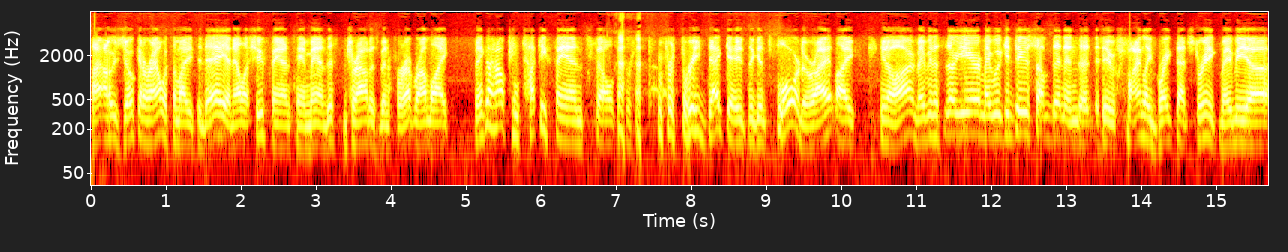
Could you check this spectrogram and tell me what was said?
I, I was joking around with somebody today, an LSU fan, saying, "Man, this drought has been forever." I'm like, think of how Kentucky fans felt for, for three decades against Florida, right? Like, you know, all right, maybe this is our year. Maybe we could do something and to, to finally break that streak. Maybe, uh,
